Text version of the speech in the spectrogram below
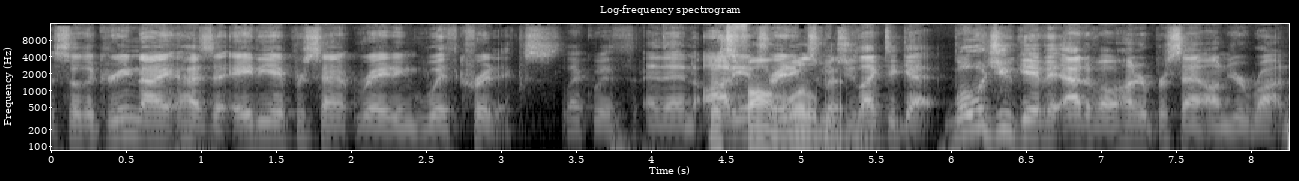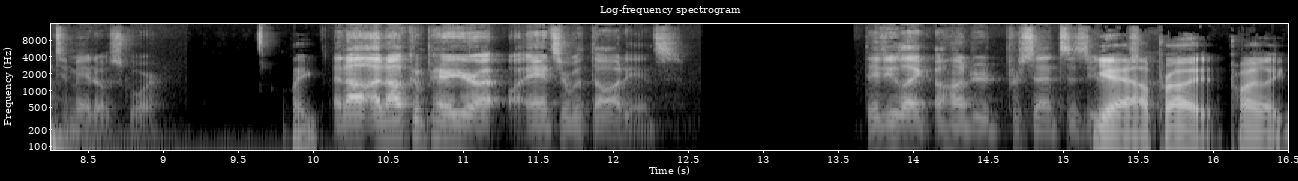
so the green knight has an 88% rating with critics like with and then It's audience fallen ratings would bit. you like to get what would you give it out of 100% on your rotten tomato score Like- and i'll and i'll compare your uh, answer with the audience they do like 100% to 0 yeah i'll probably probably like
